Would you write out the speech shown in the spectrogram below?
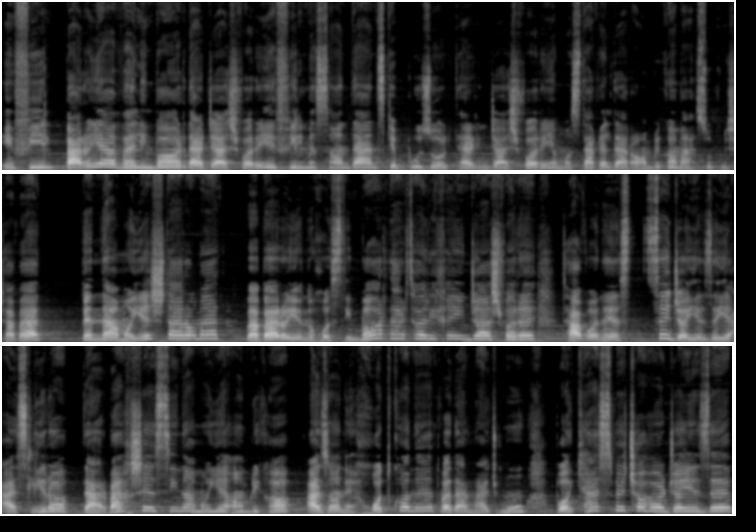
این فیلم برای اولین بار در جشنواره فیلم ساندنس که بزرگترین جشنواره مستقل در آمریکا محسوب می شود به نمایش درآمد و برای نخستین بار در تاریخ این جشنواره توانست سه جایزه اصلی را در بخش سینمای آمریکا از آن خود کند و در مجموع با کسب چهار جایزه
